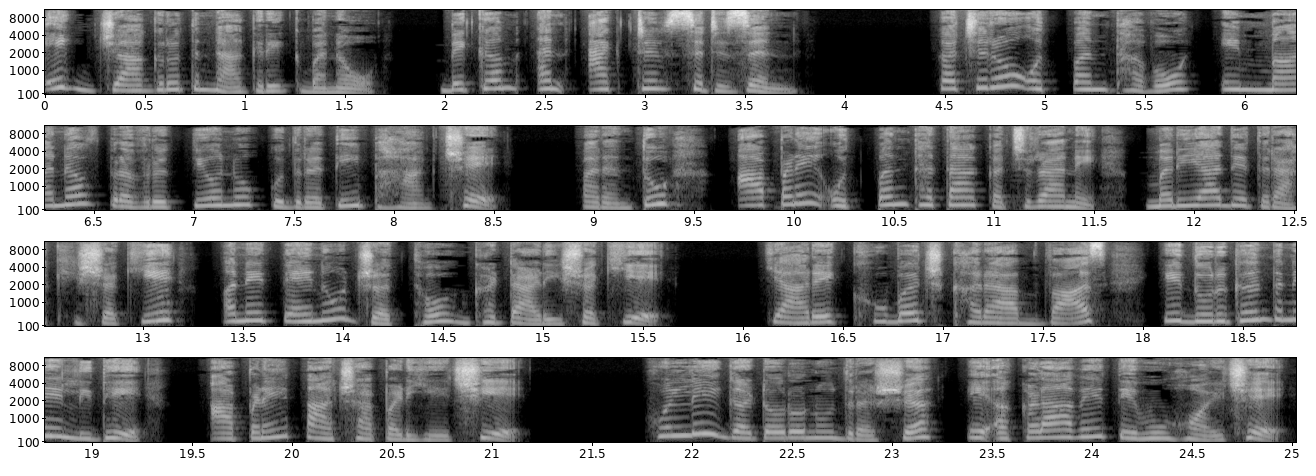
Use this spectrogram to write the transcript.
એક જાગૃત નાગરિક બનો. બિકમ એન એક્ટિવ સિટીઝન કચરો ઉત્પન્ન થવો એ માનવ પ્રવૃત્તિઓનો કુદરતી ભાગ છે. પરંતુ આપણે ઉત્પન્ન થતા કચરાને મર્યાદિત રાખી શકીએ અને તેનો જથ્થો ઘટાડી શકીએ. ક્યારેક ખૂબ જ ખરાબ વાસ કે દુર્ગંધને લીધે આપણે પાછા પડીએ છીએ. ખુલ્લી ગટરોનું દ્રશ્ય એ અકળાવે તેવું હોય છે.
